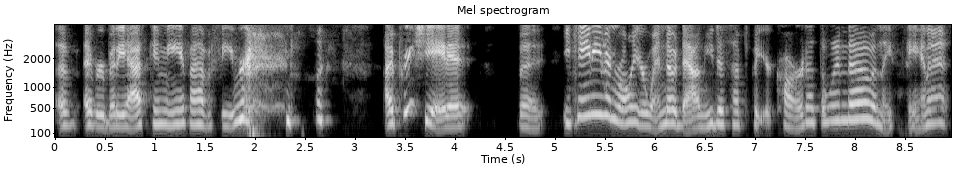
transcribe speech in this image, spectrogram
of everybody asking me if I have a fever. I appreciate it, but you can't even roll your window down. You just have to put your card at the window and they scan it.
